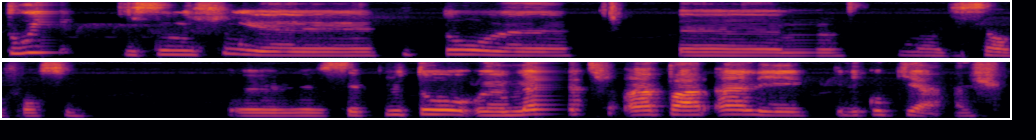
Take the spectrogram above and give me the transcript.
touille, qui signifie euh, plutôt, euh, euh, comment on dit ça en français? C'est plutôt mettre un par un les, les coquillages.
